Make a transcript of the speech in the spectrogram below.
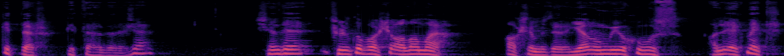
gittiler. Gittiler böylece. Şimdi çocukla başı ağlamaya akşam üzere. Ya ummi hubus, hani ekmek.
